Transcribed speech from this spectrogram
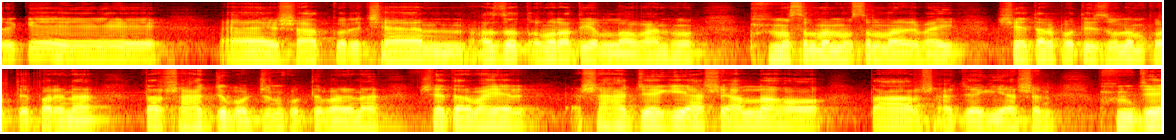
থেকে সাদ করেছেন। হজরত ওমর আদি আল্লাহ মুসলমান মুসলমানের ভাই, সে তার প্রতি জুলুম করতে পারে না, তার সাহায্য বর্জন করতে পারে না। সে তার ভাইয়ের সাহায্য এগিয়ে আসে, আল্লাহ তার সাহায্যে এগিয়ে আসেন। যে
